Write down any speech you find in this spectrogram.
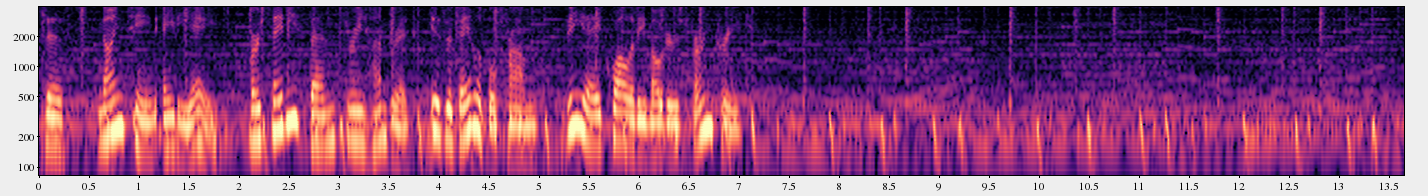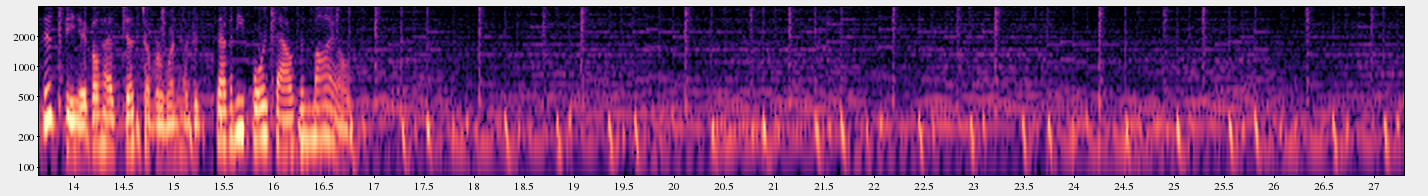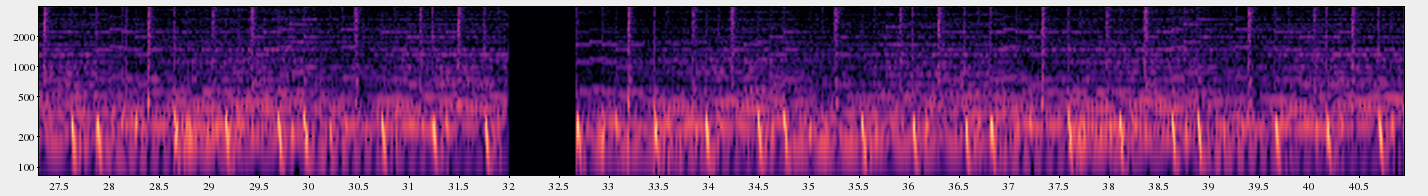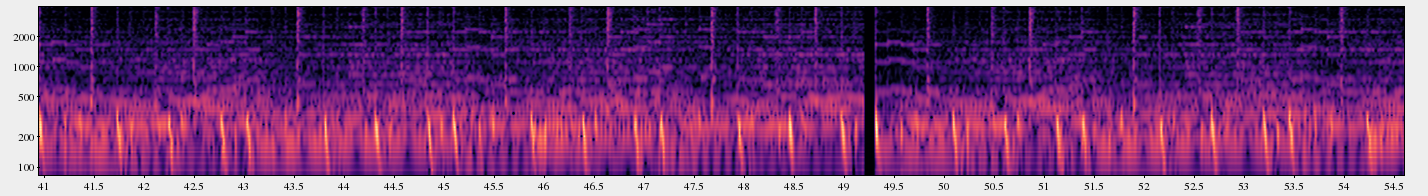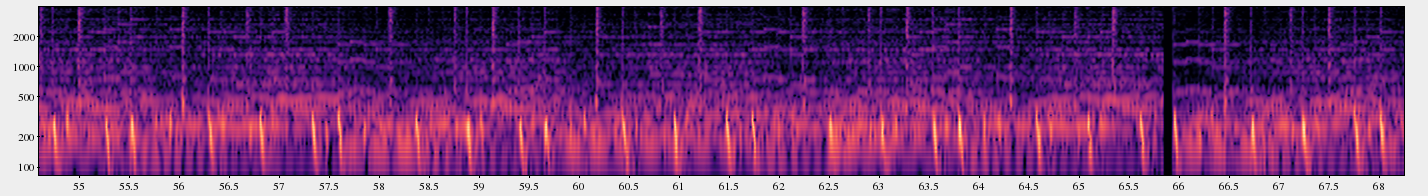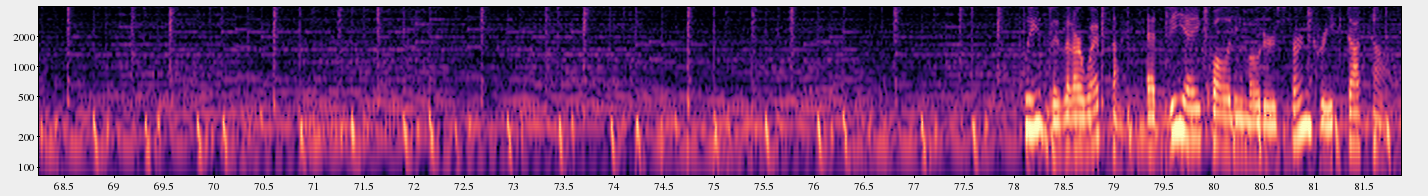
This 1988 Mercedes-Benz 300 is available from VA Quality Motors Fern Creek. This vehicle has just over 174,000 miles. Please visit our website at vaqualitymotorsferncreek.com.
